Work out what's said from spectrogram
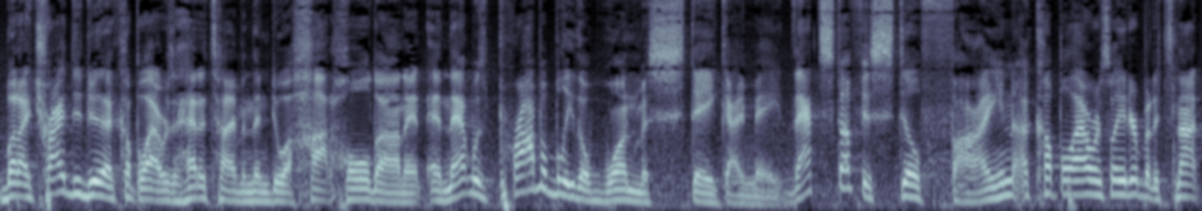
But I tried to do that a couple hours ahead of time and then do a hot hold on it. And that was probably the one mistake I made. That stuff is still fine a couple hours later, but it's not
